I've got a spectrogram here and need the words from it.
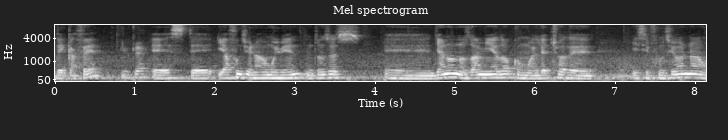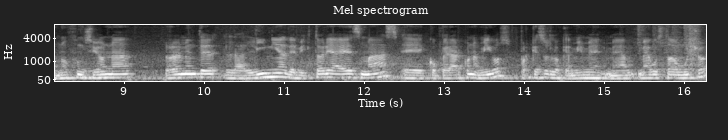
de café Este y ha funcionado muy bien. Entonces eh, ya no nos da miedo como el hecho de y si funciona o no funciona realmente la línea de victoria es más eh, cooperar con amigos porque eso es lo que a mí me, me ha, me ha gustado mucho.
